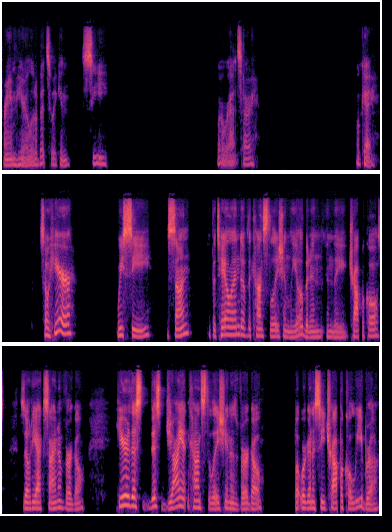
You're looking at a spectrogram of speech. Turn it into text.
frame here a little bit so we can see where we're at, sorry. Okay. So here we see the sun at the tail end of the constellation Leo, but in, in the tropical zodiac sign of Virgo. Here, this, this giant constellation is Virgo, but we're going to see tropical Libra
